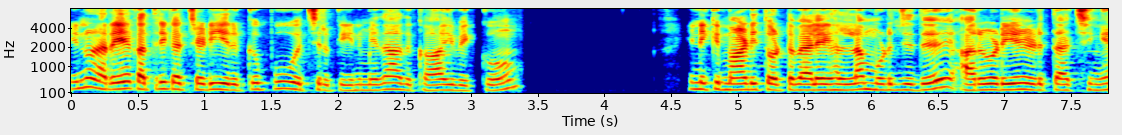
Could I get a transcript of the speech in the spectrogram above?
இன்னும் நிறைய கத்திரிக்காய் செடி இருக்குது பூ வச்சுருக்கு. இனிமேல் தான் அது காய் வைக்கும். இன்றைக்கி மாடி தோட்ட வேலைகள்லாம் முடிஞ்சுது. அறுவடையும் எடுத்தாச்சுங்க.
